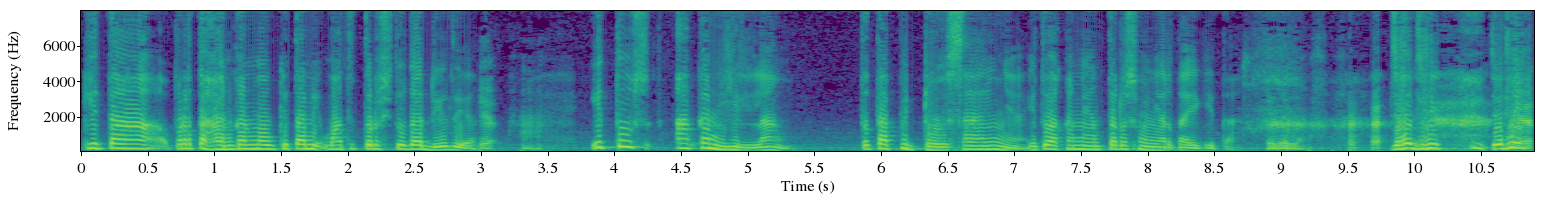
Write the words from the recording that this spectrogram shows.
kita pertahankan mau kita nikmati terus itu tadi itu ya Ya. Hmm. itu akan hilang tetapi dosanya itu akan yang terus menyertai kita gitu loh. jadi jadi Ya.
